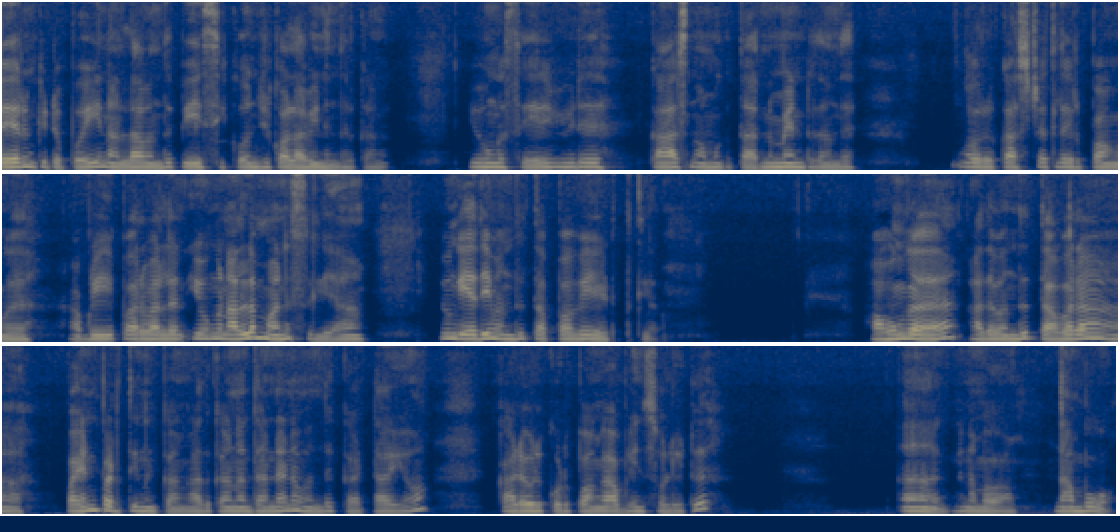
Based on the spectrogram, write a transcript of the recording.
வேறுங்கிட்ட போய் நல்லா வந்து பேசி கொஞ்சம் கொலாவி நின்றுருக்காங்க. இவங்க சரி விடு. காசு நமக்கு தரணுமேன்றது அந்த ஒரு கஷ்டத்தில் இருப்பாங்க. அப்படி பரவாயில்ல. இவங்க நல்ல மனசு இல்லையா? இவங்க எதையும் வந்து தப்பாகவே எடுத்துக்கல. அவங்க அதை வந்து தவறாக பயன்படுத்தின்னு இருக்காங்க அதுக்கான தண்டனை வந்து கட்டாயம் கடவுள் கொடுப்பாங்க அப்படின்னு சொல்லிட்டு நம்ம நம்புவோம்.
